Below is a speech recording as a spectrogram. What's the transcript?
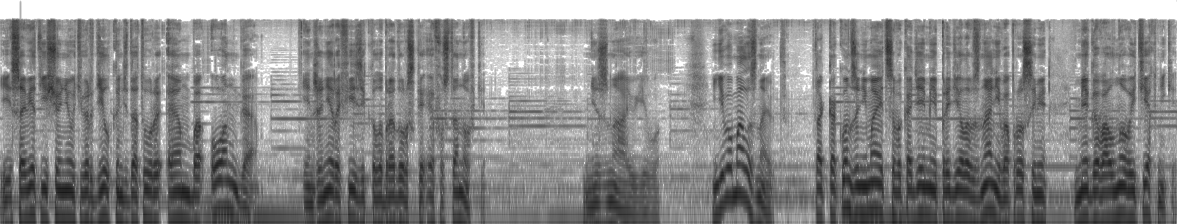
и Совет еще не утвердил кандидатуры Эмба Онга, инженера-физика лабрадорской F-установки». «Не знаю его. Его мало знают». так как он занимается в Академии пределов знаний вопросами мегаволновой техники.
